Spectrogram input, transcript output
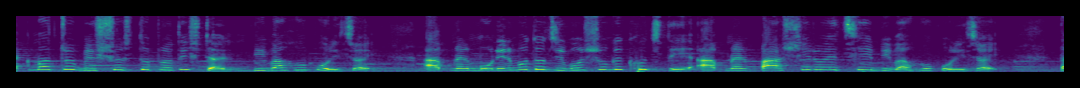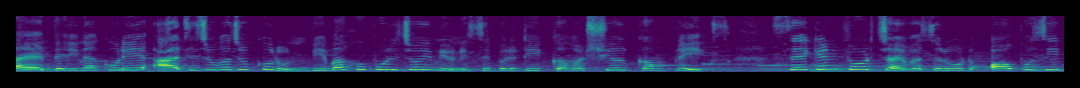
একমাত্র বিশ্বস্ত প্রতিষ্ঠান বিবাহ পরিচয়। আপনার মনের মতো জীবনসঙ্গী খুঁজতে আপনার পাশে রয়েছে বিবাহ পরিচয়। তাই আর দেরি না করে আজই যোগাযোগ করুন বিবাহ পরিচয় municipality commercial complex second floor Chaibasa road opposite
